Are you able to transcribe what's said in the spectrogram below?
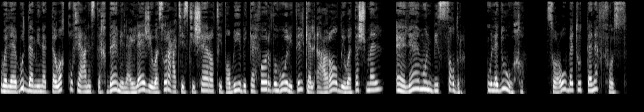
ولا بد من التوقف عن استخدام العلاج وسرعة استشارة طبيبك فور ظهور تلك الأعراض وتشمل آلام بالصدر والدوخة صعوبة التنفس.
